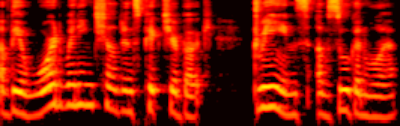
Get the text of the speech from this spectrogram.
of the award winning children's picture book Dreams of Zugunruhe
